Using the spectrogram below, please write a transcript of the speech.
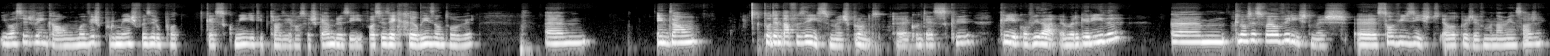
e vocês vêm cá uma vez por mês fazer o podcast comigo e tipo trazem as vossas câmaras e vocês é que realizam, estão a ver? Um, então estou a tentar fazer isso, mas pronto, acontece que queria convidar a Margarida um, que não sei se vai ouvir isto, mas uh, só vis isto, ela depois deve mandar mensagem.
